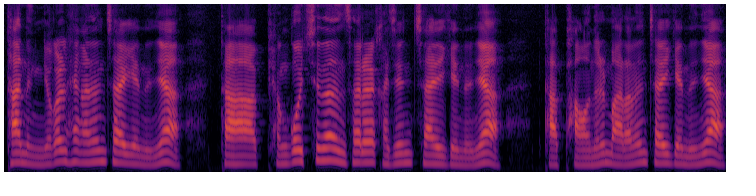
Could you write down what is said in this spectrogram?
다 능력을 행하는 자이겠느냐, 다 병 고치는 은사를 가진 자이겠느냐, 다 방언을 말하는 자이겠느냐,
